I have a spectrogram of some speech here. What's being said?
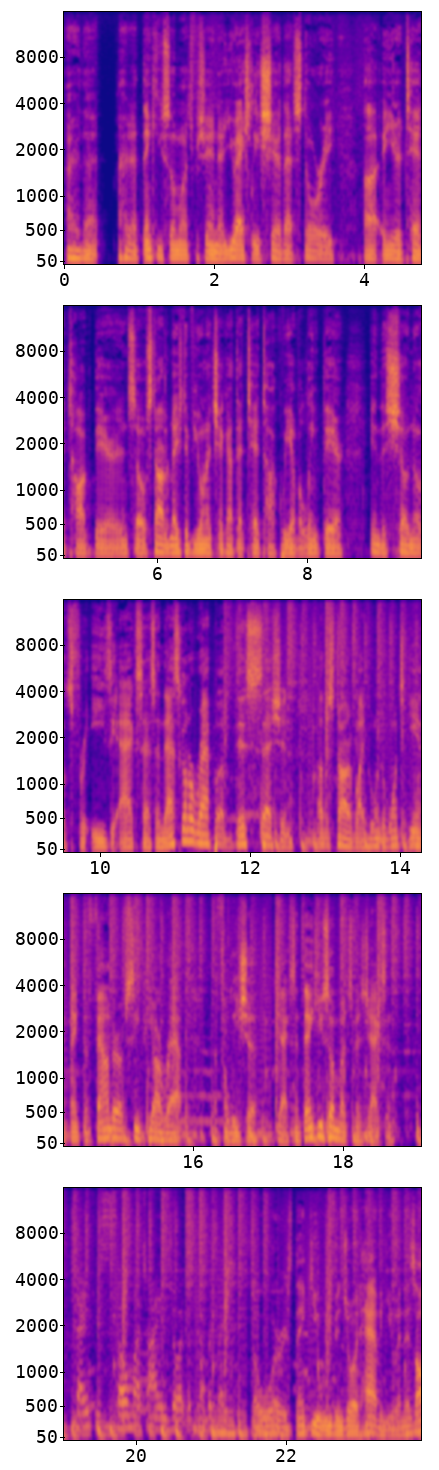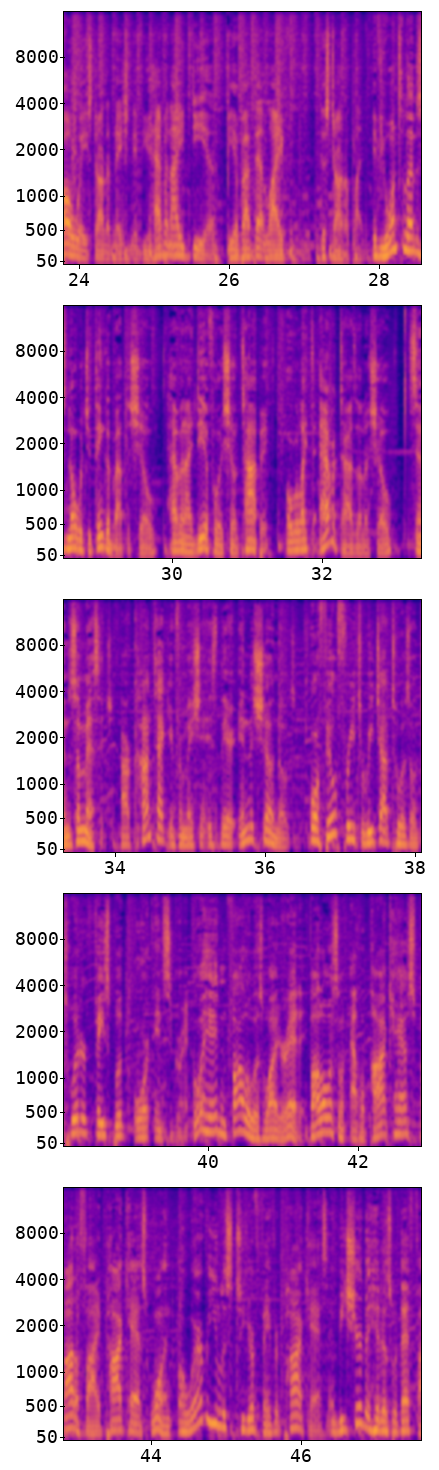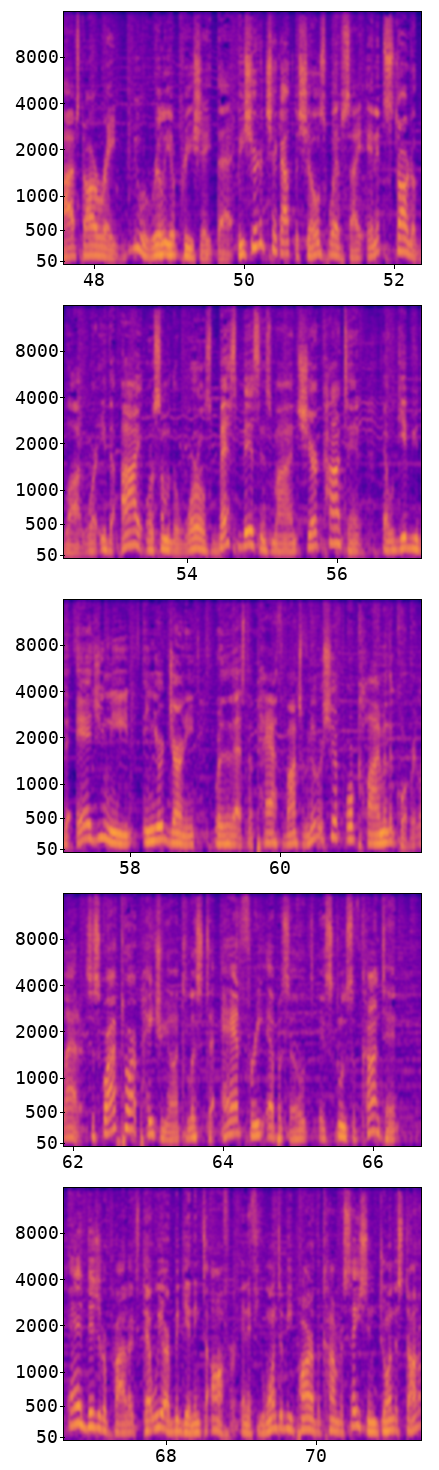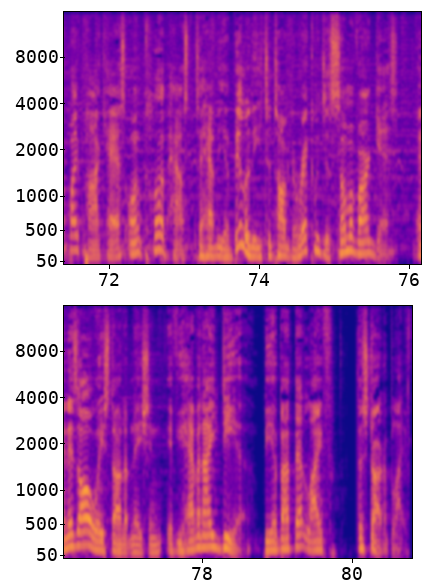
I heard that. I heard that. Thank you so much for sharing that. You actually share that story uh, in your TED Talk there. And so, Startup Nation, if you want to check out that TED Talk, we have a link there in the show notes for easy access. And that's going to wrap up this session of the Startup Life. We want to once again thank the founder of CPR Wrap, Felicia Jackson. Thank you so much, Miss Jackson. Thank you so much. I enjoyed this conversation. No worries. Thank you. We've enjoyed having you. And as always, Startup Nation, if you have an idea, be about that life, the startup life. If you want to let us know what you think about the show, have an idea for a show topic, or would like to advertise on a show, send us a message. Our contact information is there in the show notes, or feel free to reach out to us on Twitter, Facebook, or Instagram. Go ahead and follow us while you're at it. Follow us on Apple Podcasts, Spotify, Podcast One, or wherever you listen to your favorite podcasts, and be sure to hit us with that five star rating. We would really appreciate that. Be sure to check out the show's website and its startup blog, where either I or some of the world's best business minds share content that will give you the edge you need in your journey, whether that's the path of entrepreneurship or climbing the corporate ladder. Subscribe to our Patreon to listen to ad free episodes, exclusive content, and digital products that we are beginning to offer. And if you want to be part of the conversation, join the Startup Life podcast on Clubhouse to have the ability to talk directly to some of our guests. And as always, Startup Nation, if you have an idea, be about that life, the startup life.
